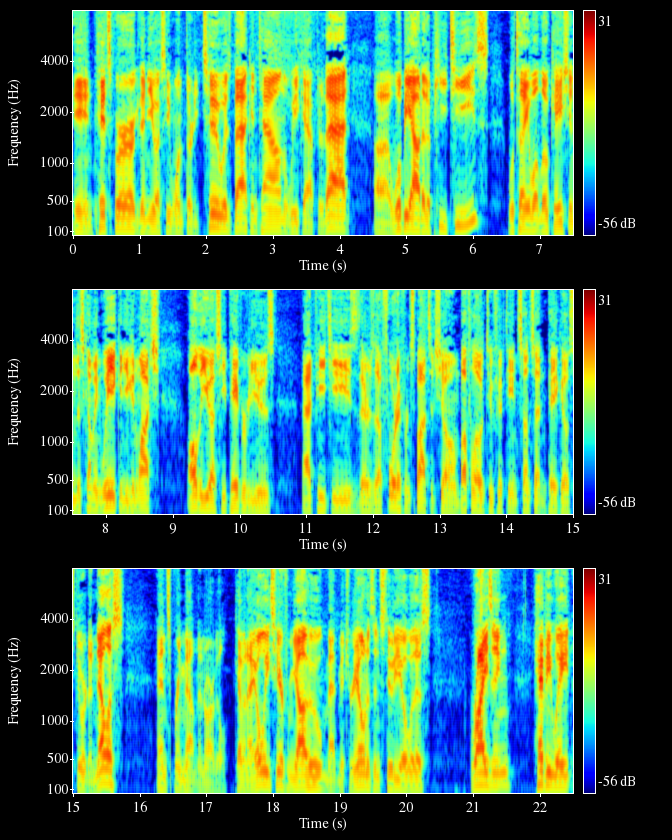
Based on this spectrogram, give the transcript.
in Pittsburgh. Then UFC 132 is back in town the week after that. Uh, we'll be out at a PT's. We'll tell you what location this coming week, and you can watch all the UFC pay per views at PT's. There's uh, four different spots that show them Buffalo and 215, Sunset and Pecos, Stewart and Nellis, and Spring Mountain and Arville. Kevin Iole's here from Yahoo. Matt Mitrione is in studio with us. Rising heavyweight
